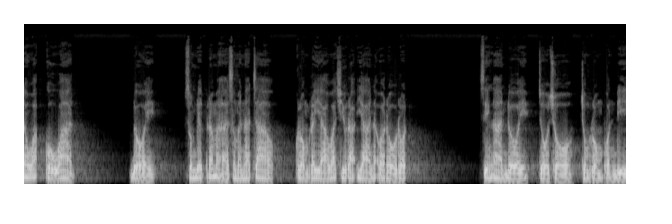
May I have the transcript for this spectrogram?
นวโกวาด โดย สมเด็จพระมหาสมณเจ้า กรมพระยาวชิระยานวโรรส เสียงอ่านโดยโจโฉจมรมผลดี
